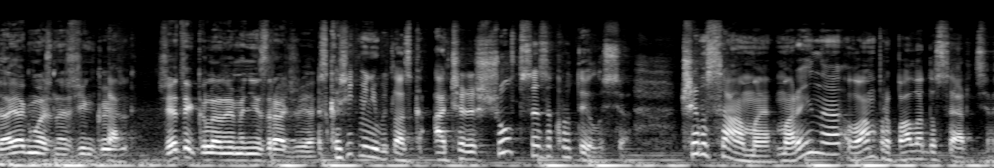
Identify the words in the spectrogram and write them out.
Та як можна з жінкою жити, коли вона мені зраджує? Скажіть мені, будь ласка, а через що все закрутилося? Чим саме Марина вам припала до серця?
